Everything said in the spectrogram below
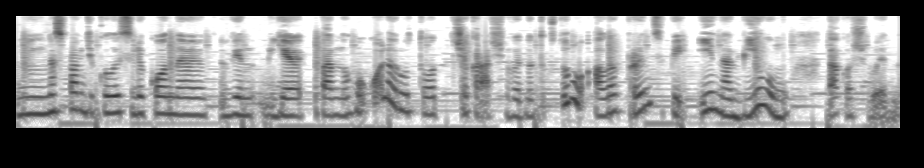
Насправді, коли силікон е, він є певного кольору, то ще краще видно текстуру, але в принципі і на білому також видно.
